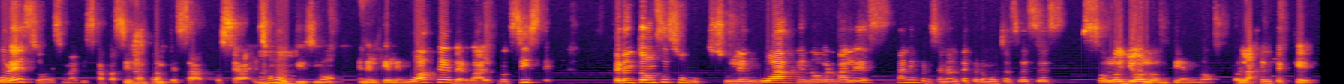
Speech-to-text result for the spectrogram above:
por eso es una discapacidad para empezar. O sea, es un autismo en el que el lenguaje verbal no existe. Pero entonces su, su, lenguaje no verbal es tan impresionante, pero muchas veces solo yo lo entiendo o la gente que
